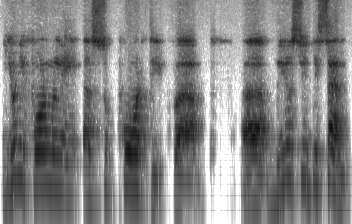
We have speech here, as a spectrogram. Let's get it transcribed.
uniformly uh, supportive? Uh, do you see dissent?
